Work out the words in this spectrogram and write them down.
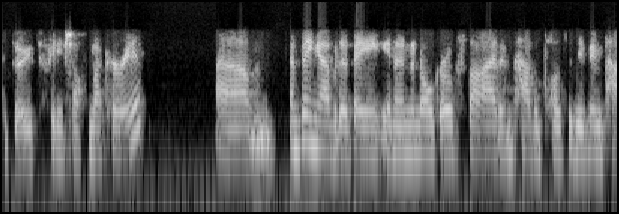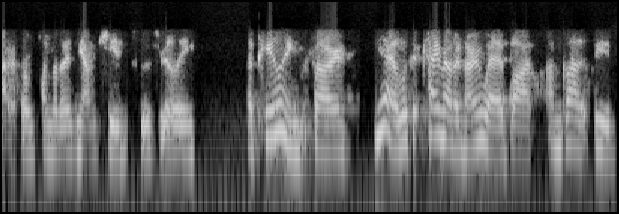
to do to finish off my career. Um, and being able to be in an inaugural side and have a positive impact on some of those young kids was really appealing. So, yeah, look, it came out of nowhere, but I'm glad it did.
